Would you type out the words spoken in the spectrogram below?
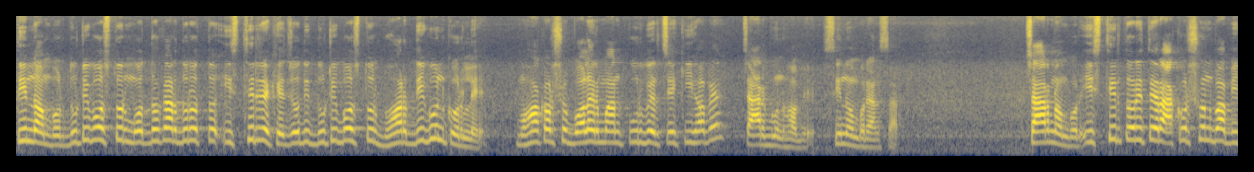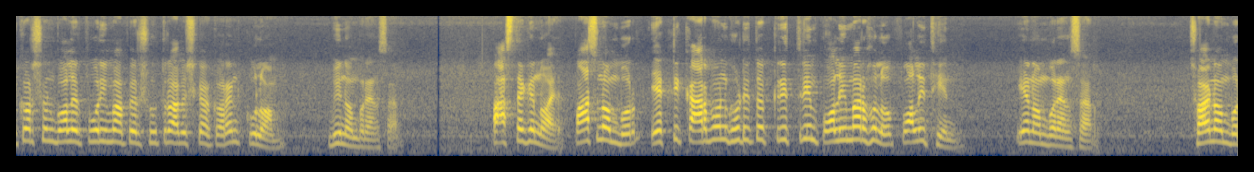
তিন নম্বর, দুটি বস্তুর মধ্যকার দূরত্ব স্থির রেখে যদি দুটি বস্তুর ভর দ্বিগুণ করলে, মহাকর্ষ বলের মান পূর্বের চেয়ে কী হবে? চার গুণ হবে সি নম্বর অ্যান্সার চার নম্বর, স্থির তরিতের আকর্ষণ বা বিকর্ষণ বলের পরিমাপের সূত্র আবিষ্কার করেন কুলম বি নম্বর অ্যান্সার পাঁচ থেকে নয়। পাঁচ নম্বর, একটি কার্বন ঘটিত কৃত্রিম পলিমার হলো পলিথিন এ নম্বর অ্যান্সার ছয় নম্বর,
